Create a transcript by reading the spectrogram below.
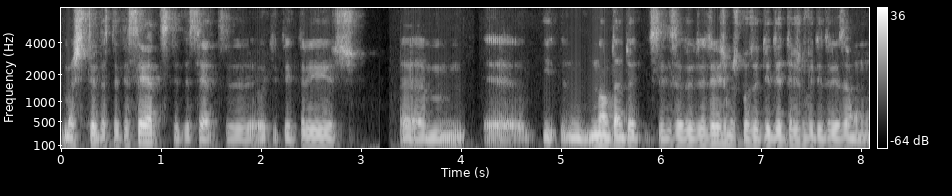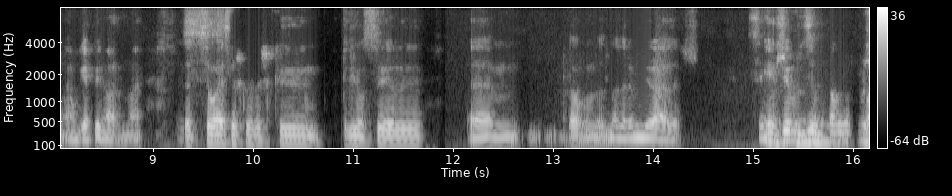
mas 70, 77, 77, 83, um, uh, não tanto 77, 83, mas depois 83, 93 é um, é um gap enorme, não é? Portanto, são essas coisas que podiam ser um, de alguma maneira melhoradas. Sim, em termos de mas,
